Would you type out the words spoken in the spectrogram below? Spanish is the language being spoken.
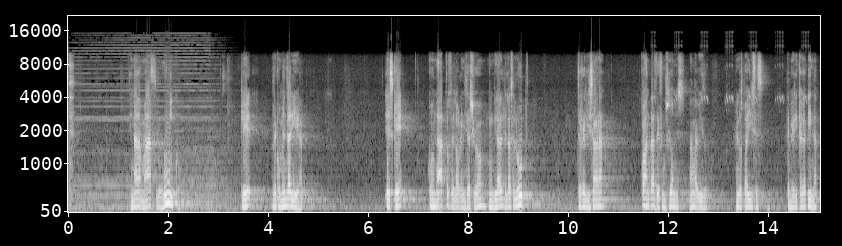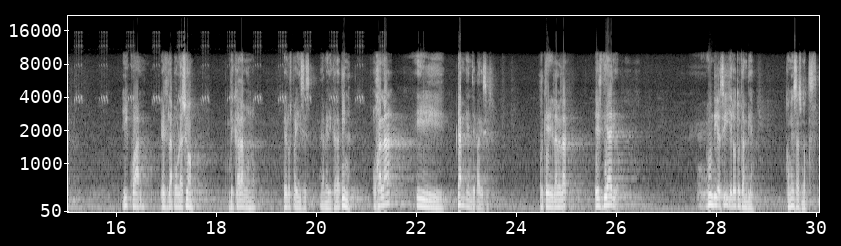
Y nada más, lo único que recomendaría es que con datos de la Organización Mundial de la Salud se revisara cuántas defunciones han habido en los países de América Latina y cuál es la población de cada uno de los países de América Latina. Ojalá y cambien de parecer, porque la verdad es diario, un día sí y el otro también, con esas notas,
